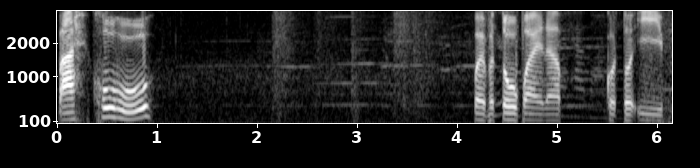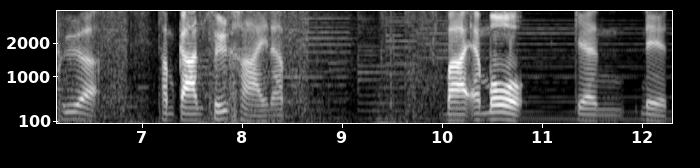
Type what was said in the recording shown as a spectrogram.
ไป คู่หู เปิดประตูไปนะครับ กดตัว E เพื่อทำการซื้อขายนะครับ Buy Ammo Grenade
